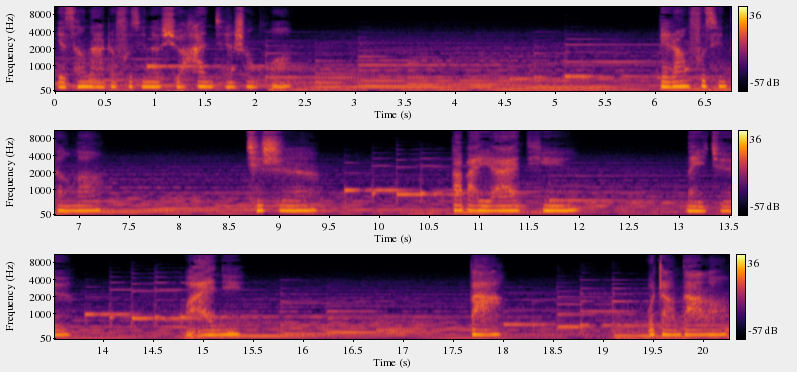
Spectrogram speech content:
也曾拿着父亲的血汗钱生活。别让父亲等了。其实，爸爸也爱听那一句“我爱你”。爸，我长大了，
